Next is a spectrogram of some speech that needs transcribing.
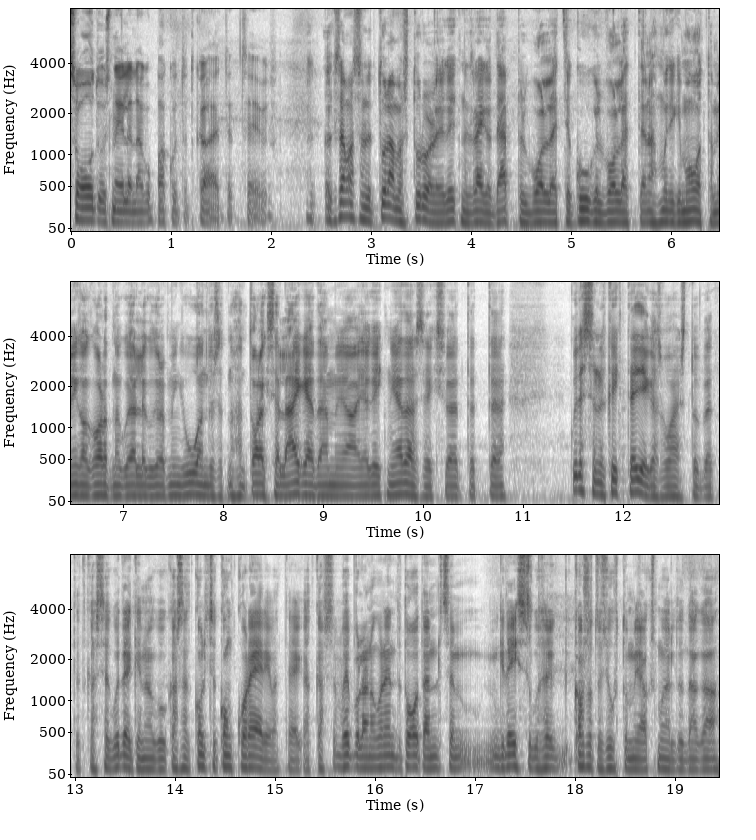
soodus neile nagu pakutud ka, et, et see aga samas on nüüd tulemas turule ja kõik need räägivad Apple Wallet ja Google Wallet ja noh, muidugi me ootame iga kord nagu jälle, kui tuleb mingi uuendus, et noh, et oleks jälle ägedam ja, ja kõik nii edasi, eks ju, et, et kuidas see nüüd kõik teiega suhestub, et, et kas see kuidagi nagu, kas nad üldse konkureerivad teiega, et kas võib-olla nagu nende toode on üldse mingi teistsuguse kasutusjuhtumi jaoks mõeldud, aga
